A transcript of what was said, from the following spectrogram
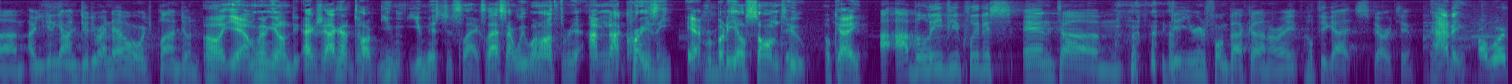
Um, are you getting on duty right now, or what you plan on doing? Oh yeah, I'm gonna get on. duty. Actually, I gotta talk. You you missed it, slacks. Last night we went on a three. I'm not crazy. Everybody else saw him too. Okay. I, I believe you, Cletus, and um, get your uniform back on. All right. Hope you got spare too. Howdy. Oh, what?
